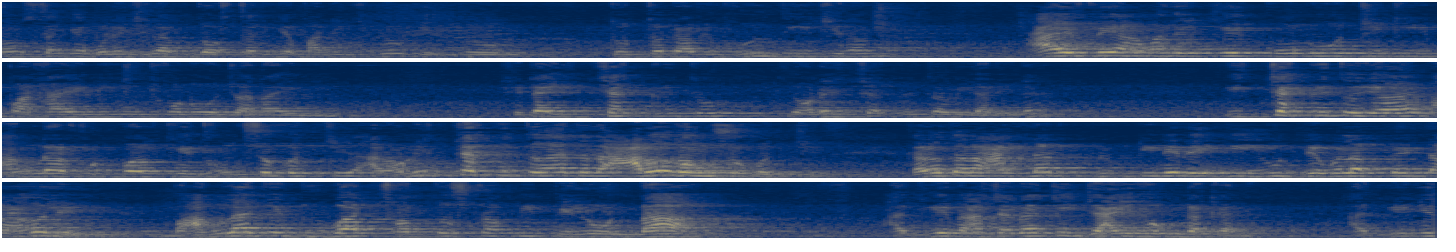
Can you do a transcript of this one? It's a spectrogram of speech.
সংস্থাকে বলেছিলাম, দশ তারিখে পাঠিয়েছিল, কিন্তু তথ্যটা আমি ভুল দিয়েছিলাম। আইএফএ আমাদেরকে কোনো চিঠি পাঠায়নি, কোনো জানায়নি। সেটা ইচ্ছাকৃত কি অনিচ্ছাকৃত আমি জানি না। ইচ্ছাকৃত হয় বাংলার ফুটবলকে ধ্বংস করছে, আর অনিচ্ছাকৃত হয় তারা আরও ধ্বংস করছে। কারণ তারা আন্ডার ফিফটিনের এই যে ইউথ ডেভেলপমেন্ট না হলে বাংলা যে দুবার সন্তোষ ট্রফি পেল না। আজকে নাচানাচি যাই হোক না কেন, আজকে যে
